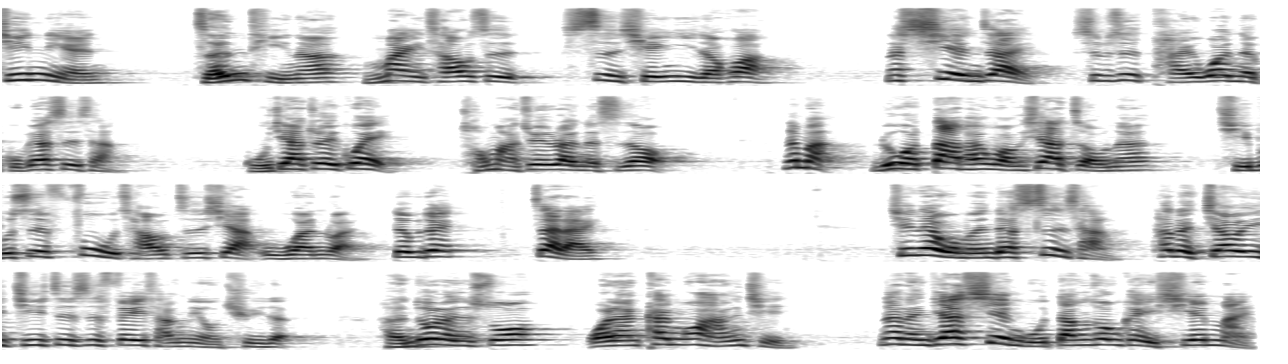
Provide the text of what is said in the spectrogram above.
今年。整体呢卖超是四千亿的话，那现在是不是台湾的股票市场股价最贵、筹码最乱的时候？那么如果大盘往下走呢，岂不是覆巢之下无完卵，对不对？再来，现在我们的市场它的交易机制是非常扭曲的。很多人说我来看过行情，那人家现股当中可以先买，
